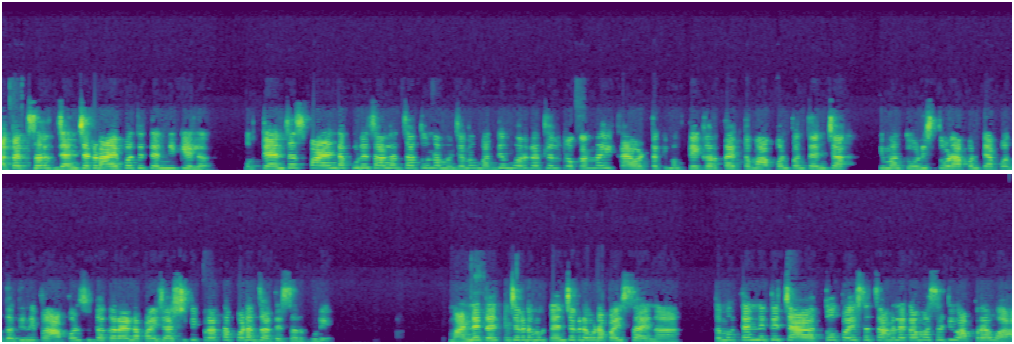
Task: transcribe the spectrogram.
आता सर ज्यांच्याकडे ऐपत आहे त्यांनी केलं. मग त्यांचाच पायंडा पुढे चालत जातो ना म्हणजे मग मध्यम वर्गातल्या लोकांनाही काय वाटतं की मग ते करतायत तर मग आपण पण त्यांच्या किमान तोडीस तोड आपण त्या पद्धतीने पण आपण सुद्धा करायला पाहिजे अशी ती प्रथा पडत जाते सर पुढे. मान्य त्यांच्याकडे मग त्यांच्याकडे एवढा पैसा आहे ना तर मग त्यांनी ते तो पैसा चांगल्या कामासाठी वापरावा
